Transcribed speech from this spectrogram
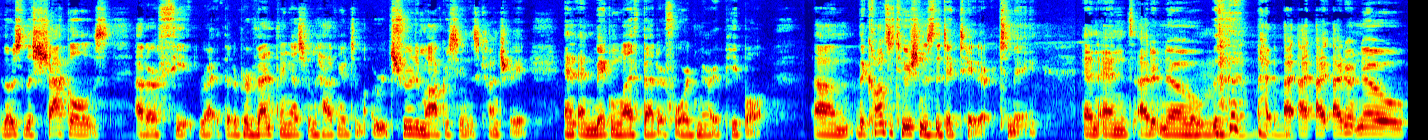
Those are the shackles at our feet, right, that are preventing us from having a, dem- true democracy in this country and, and making life better for ordinary people. Um, the Constitution is the dictator to me and and I don't know, mm-hmm. I, I, I don't know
